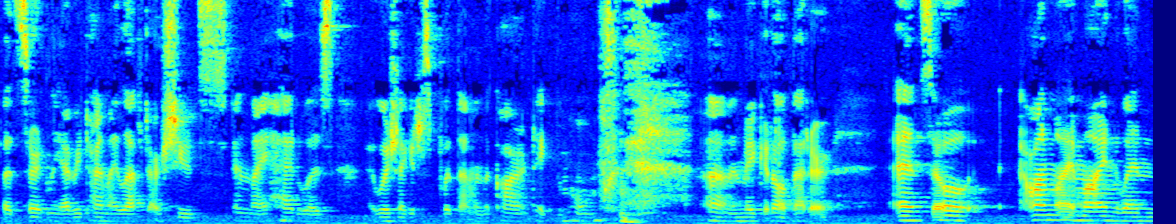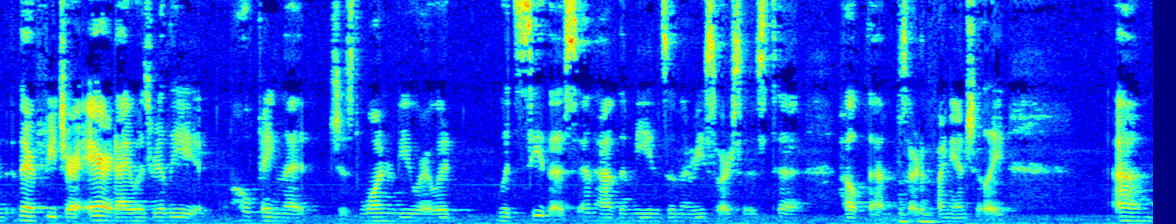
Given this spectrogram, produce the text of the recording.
but certainly every time I left our shoots, in my head was, I wish I could just put them in the car and take them home um, and make it all better. And so, on my mind, when their feature aired, I was really hoping that just one viewer would would see this and have the means and the resources to help them sort of mm-hmm. financially. Um,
